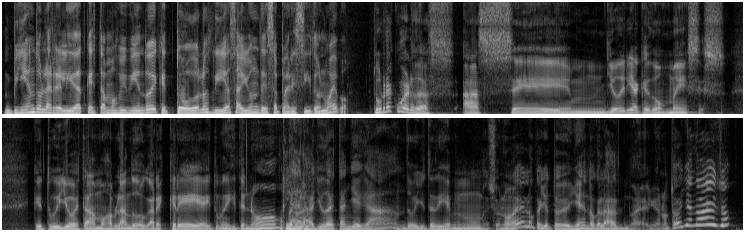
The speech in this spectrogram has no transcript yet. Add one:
viendo la realidad que estamos viviendo de que todos los días hay un desaparecido nuevo. ¿Tú recuerdas hace, mm, yo diría que dos meses, que tú y yo estábamos hablando de hogares CREA y tú me dijiste, no, pero las ayudas están llegando. Y yo te dije, mm, eso no es lo que yo estoy oyendo, que las, yo no estoy oyendo eso.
